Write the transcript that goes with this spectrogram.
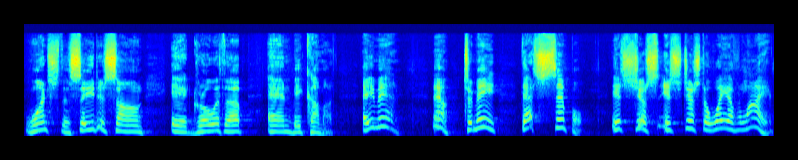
Once the seed is sown, it groweth up and becometh. Amen. Now, to me, that's simple. It's just, it's just a way of life.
